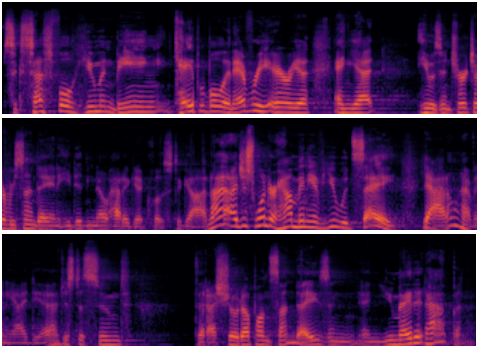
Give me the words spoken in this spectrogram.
successful human being, capable in every area, and yet he was in church every Sunday and he didn't know how to get close to God. And I, I just wonder how many of you would say, Yeah, I don't have any idea. I just assumed that I showed up on Sundays and, and you made it happen.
